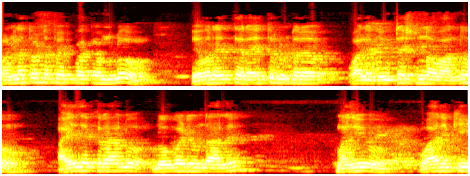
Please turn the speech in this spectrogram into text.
పండ్ల తోట పెంపకంలో ఎవరైతే రైతులు ఉంటారో వాళ్ళకి ఇంట్రెస్ట్ ఉన్న వాళ్ళు ఐదు ఎకరాలు లోబడి ఉండాలి. మరియు వారికి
